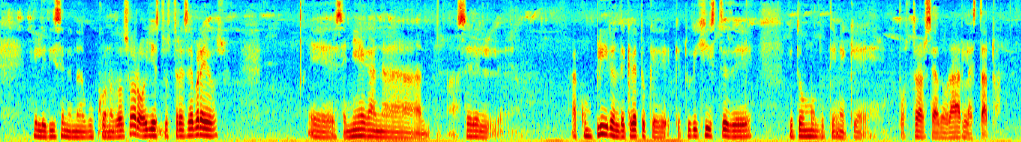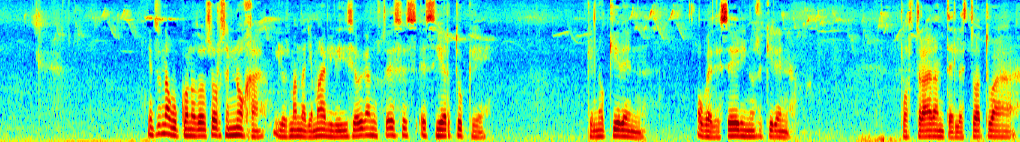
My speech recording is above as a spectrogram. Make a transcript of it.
y le dicen a Nabucodonosor, oye, estos tres hebreos eh, se niegan a, hacer el, a cumplir el decreto que, tú dijiste de que todo el mundo tiene que postrarse a adorar la estatua. Y entonces Nabucodonosor se enoja y los manda a llamar y le dice, oigan, ustedes es, es cierto que, que no quieren obedecer y no se quieren postrar ante la estatua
